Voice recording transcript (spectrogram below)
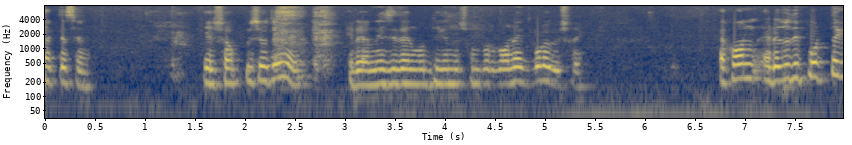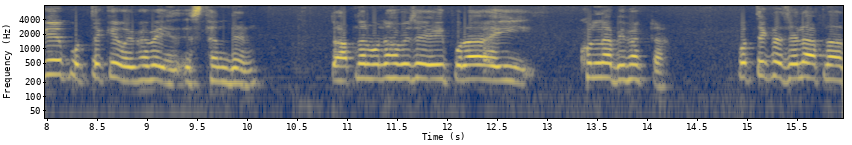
থাকতেছেন। এই সব কিছুতে এটা নিজেদের মধ্যে কিন্তু সম্পর্ক অনেক বড় বিষয়। এখন এটা যদি প্রত্যেকে প্রত্যেকে ওইভাবে স্থান দেন তো আপনার মনে হবে যে এই পুরা এই খুলনা বিভাগটা, প্রত্যেকটা জেলা আপনার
